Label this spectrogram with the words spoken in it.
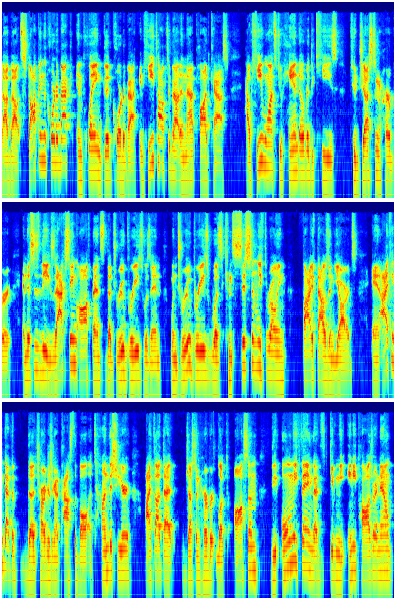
about stopping the quarterback and playing good quarterback. And he talked about in that podcast how he wants to hand over the keys to Justin Herbert. And this is the exact same offense that Drew Brees was in when Drew Brees was consistently throwing 5,000 yards. And I think that the, the Chargers are going to pass the ball a ton this year. I thought that Justin Herbert looked awesome. The only thing that's giving me any pause right now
